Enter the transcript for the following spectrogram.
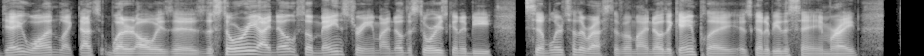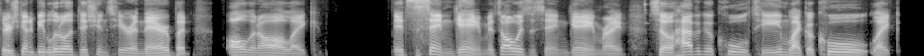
day one. Like that's what it always is. The story, I know. So mainstream, I know the story is going to be similar to the rest of them. I know the gameplay is going to be the same, right? There's going to be little additions here and there, but all in all, like it's the same game. It's always the same game, right? So having a cool team, like a cool, like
